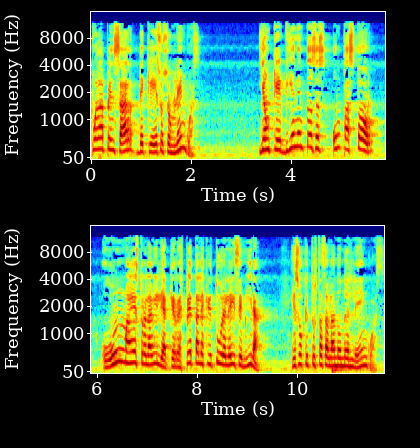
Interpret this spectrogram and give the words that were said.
pueda pensar de que eso son lenguas. Y aunque viene entonces un pastor o un maestro de la Biblia que respeta la escritura y le dice, mira, eso que tú estás hablando no es lenguas,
